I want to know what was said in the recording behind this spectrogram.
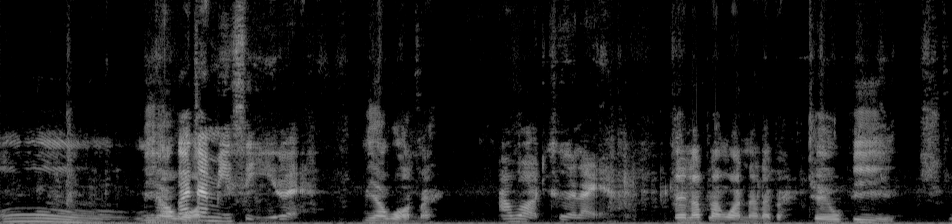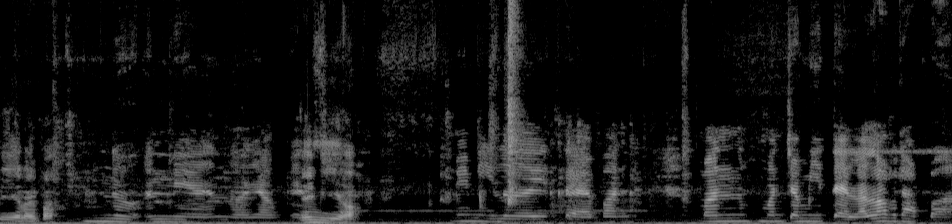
อืมมีหอนูวก็อร์ดจะมีสีด้วยมีอวอร์ดไหมอวอร์ดคืออะไรอะได้รับรางวัลอะไรไปเทลปี้มีอะไรปะหนูอันเนี้ยหนูอยากเป็นไม่มีเหรอ ไม่มีเลย แต่มันมันมันจะมีแต่ละระดับอะ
